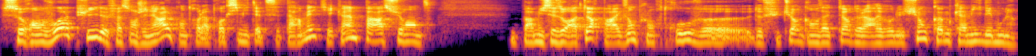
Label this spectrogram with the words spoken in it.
ce renvoi, puis de façon générale contre la proximité de cette armée qui est quand même pas rassurante. Parmi ces orateurs, par exemple, on retrouve euh, de futurs grands acteurs de la Révolution comme Camille Desmoulins.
